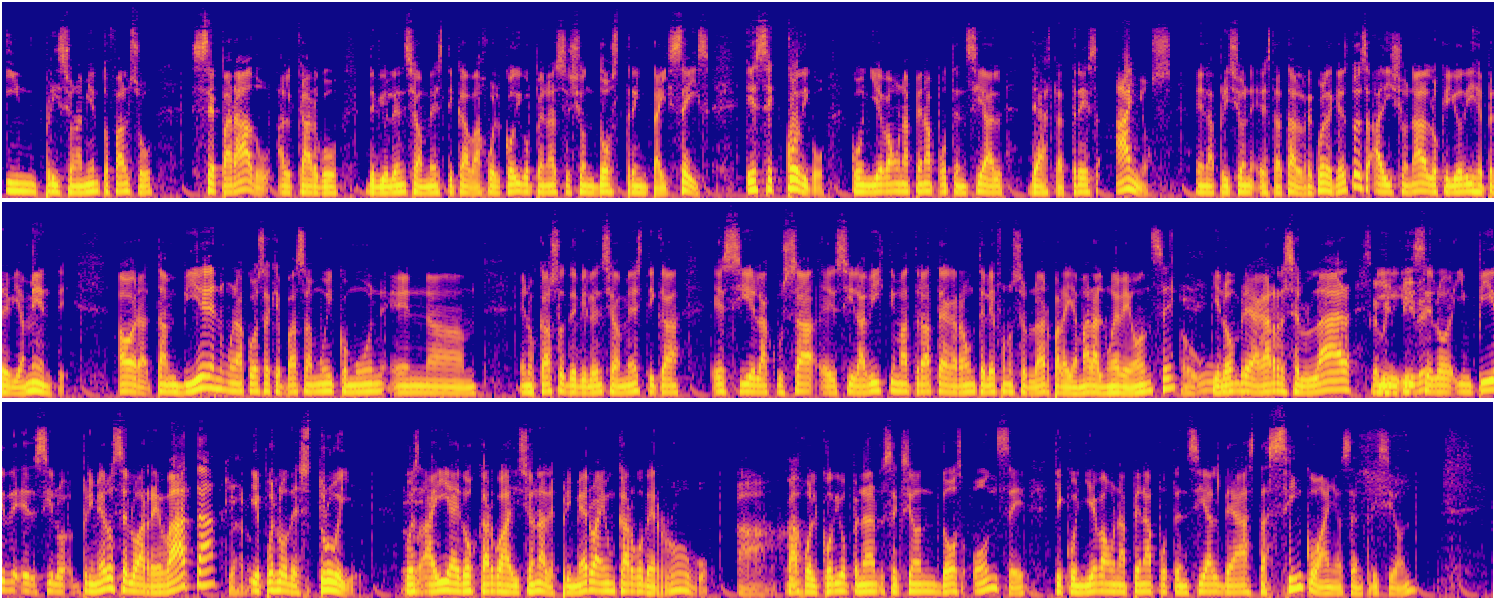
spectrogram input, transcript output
imprisionamiento falso separado al cargo de violencia doméstica bajo el Código Penal sección 236. Ese código conlleva una pena potencial de hasta tres años en la prisión estatal. Recuerde que esto es adicional a lo que yo dije previamente. Ahora, también una cosa que pasa muy común en, um, en los casos de violencia doméstica es si el acusa, eh, si la víctima trata de agarrar un teléfono celular para llamar al 911 Oh. y el hombre agarra el celular ¿Se lo y, se lo impide, eh, si lo, primero se lo arrebata Claro. y después lo destruye. Pues Ah. ahí hay dos cargos adicionales. Primero hay un cargo de robo Ajá. bajo el Código Penal sección 211 que conlleva una pena potencial de hasta cinco años en prisión.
